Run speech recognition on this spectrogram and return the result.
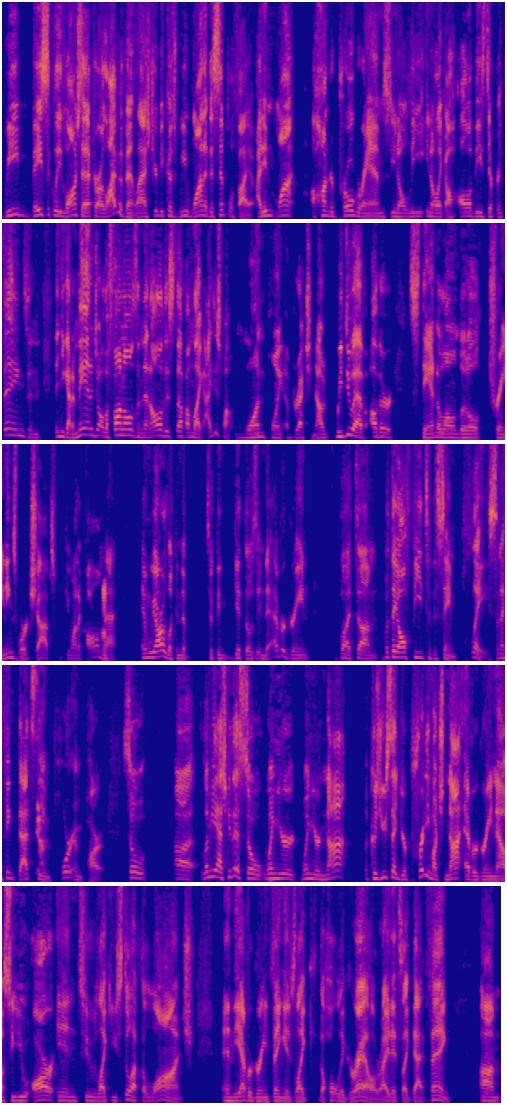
we basically launched that after our live event last year because we wanted to simplify it. I didn't want a hundred programs, you know, lead, you know, like a, all of these different things, and then you got to manage all the funnels, and then all of this stuff. I'm like, I just want one point of direction. Now we do have other standalone little trainings, workshops, if you want to call them that, and we are looking to to get those into Evergreen, but um, but they all feed to the same place, and I think that's the important part. So uh, let me ask you this: so when you're when you're not because you said you're pretty much not evergreen now so you are into like you still have to launch and the evergreen thing is like the holy grail right? It's like that thing. Um,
